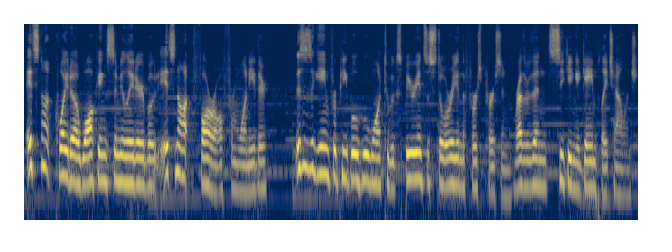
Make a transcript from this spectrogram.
It's not quite a walking simulator, but it's not far off from one either. This is a game for people who want to experience a story in the first person, rather than seeking a gameplay challenge.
